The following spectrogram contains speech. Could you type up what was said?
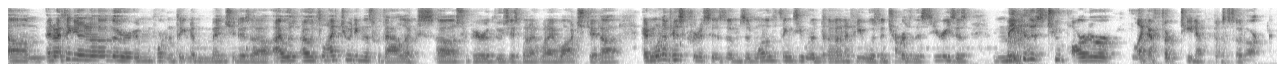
Um, and I think another important thing to mention is uh, I was I was live tweeting this with Alex, uh, superhero enthusiast, when I when I watched it. Uh, and one of his criticisms and one of the things he would have done if he was in charge of the series is make this two-parter like a 13 episode arc.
